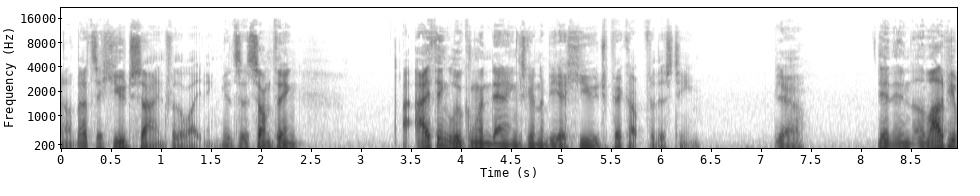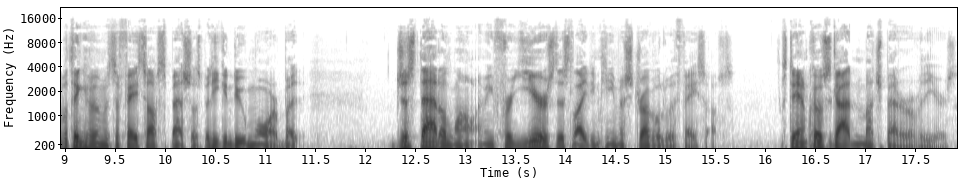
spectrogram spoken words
know, that's a huge sign for the Lightning. It's, it's something. I- think Luke Glendening is going to be a huge pickup for this team. Yeah. And, and a lot of people think of him as a faceoff specialist, but he can do more. But just that alone, I mean, for years this Lightning team has struggled with faceoffs. Stamkos has gotten much better over the years,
